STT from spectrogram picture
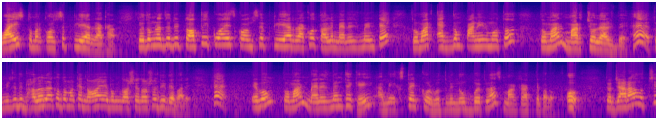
ওয়াইজ তোমার কনসেপ্ট ক্লিয়ার রাখা। তো তোমরা যদি টপিক ওয়াইজ কনসেপ্ট ক্লিয়ার রাখো, তাহলে ম্যানেজমেন্টে তোমার একদম পানির মতো তোমার মার্ক চলে আসবে। হ্যাঁ তুমি যদি ভালো লাগো তোমাকে নয় এবং দশে দশও দিতে পারে। হ্যাঁ এবং তোমার ম্যানেজমেন্ট থেকেই আমি এক্সপেক্ট করব তুমি নব্বই প্লাস মার্ক রাখতে পারো। ও, তো যারা হচ্ছে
